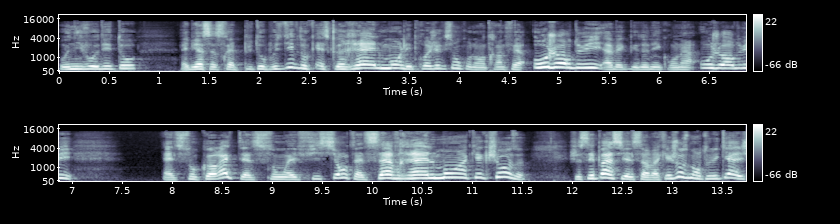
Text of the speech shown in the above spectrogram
au niveau des taux, eh bien, ça serait plutôt positif. Donc, est-ce que réellement les projections qu'on est en train de faire aujourd'hui, avec les données qu'on a aujourd'hui, elles sont correctes, elles sont efficientes, elles servent réellement à quelque chose? Je sais pas si elles servent à quelque chose, mais en tous les cas, elles,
